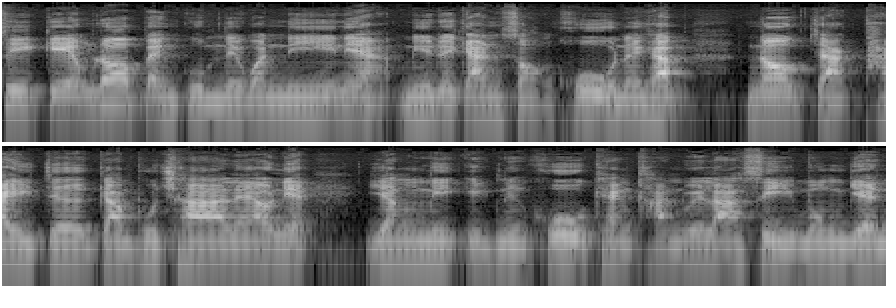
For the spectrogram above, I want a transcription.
ซีเกมรอบแบ่งกลุ่มในวันนี้เนี่ยมีด้วยกัน 2 คู่นะครับนอกจากไทยเจอกัมพูชาแล้วเนี่ยยังมีอีกหนึ่งคู่แข่งขันเวลา 4 โมงเย็น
